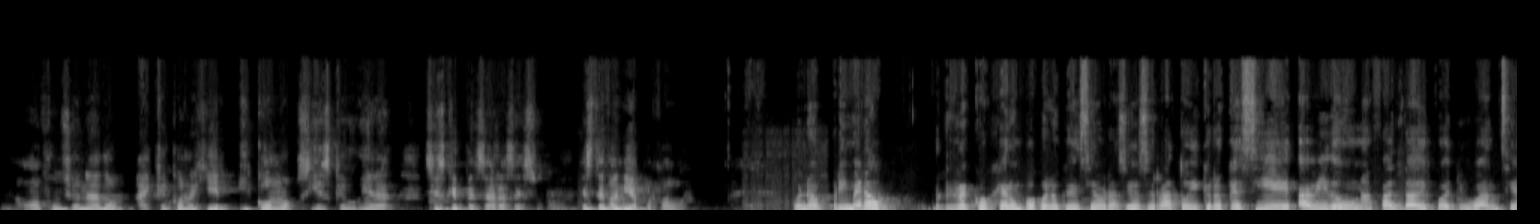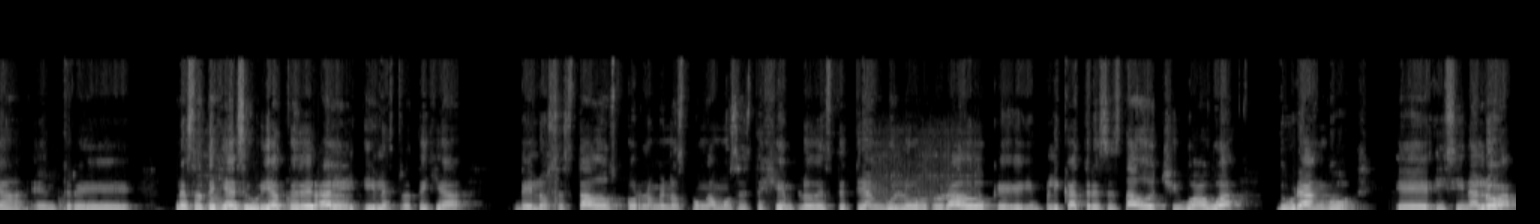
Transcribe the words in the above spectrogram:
no ha funcionado, hay que corregir? ¿Y cómo? Si es que hubiera, si es que pensaras eso. Estefanía, por favor. Bueno, primero recoger un poco lo que decía Horacio hace rato y creo que sí ha habido una falta de coadyuvancia entre la estrategia de seguridad federal y la estrategia de los estados, por lo menos pongamos este ejemplo de este triángulo dorado que implica tres estados, Chihuahua, Durango eh, y Sinaloa.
